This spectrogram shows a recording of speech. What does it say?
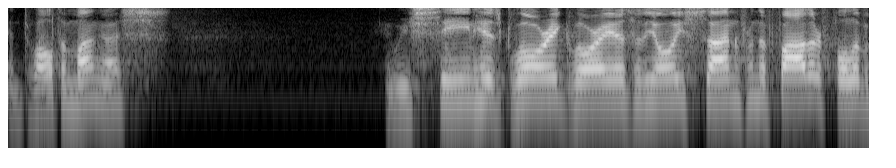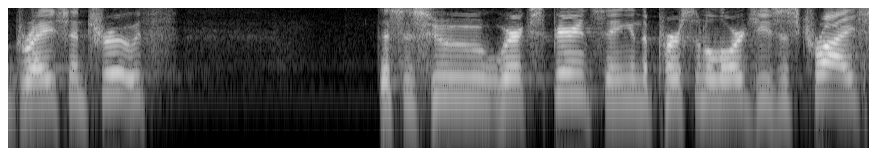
and dwelt among us. And we've seen his glory, glory as of the only Son from the Father, full of grace and truth. This is who we're experiencing in the person of the Lord Jesus Christ.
